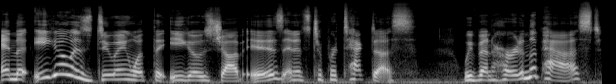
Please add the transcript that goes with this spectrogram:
And the ego is doing what the ego's job is, and it's to protect us. We've been hurt in the past,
